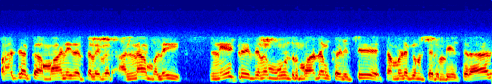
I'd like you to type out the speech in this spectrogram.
பாஜக மாநில தலைவர் அண்ணாமலை நேற்றைய தினம் மூன்று மாதம் கழித்து தமிழகம் திரும்பியிருக்கிறார்.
